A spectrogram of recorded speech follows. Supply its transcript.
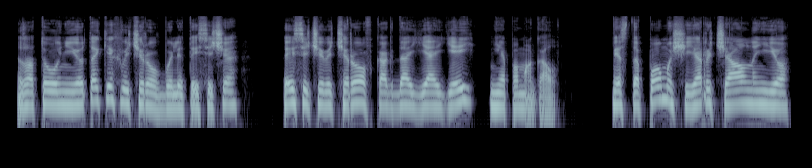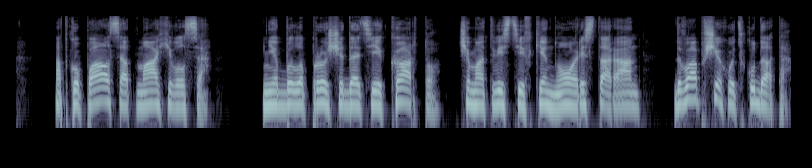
Зато у нее таких вечеров были тысяча. Тысяча вечеров, когда я ей не помогал. Вместо помощи я рычал на нее, откупался, отмахивался. Мне было проще дать ей карту, чем отвезти в кино, ресторан, да вообще хоть куда-то.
